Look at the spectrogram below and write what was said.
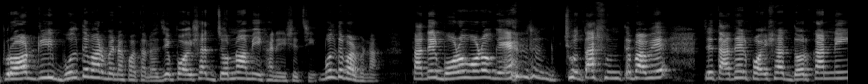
ব্রডলি বলতে পারবে না কথাটা যে পয়সার জন্য আমি এখানে এসেছি। বলতে পারবে না। তাদের বড় বড় জ্ঞান চোতা শুনতে পাবে যে তাদের পয়সার দরকার নেই।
